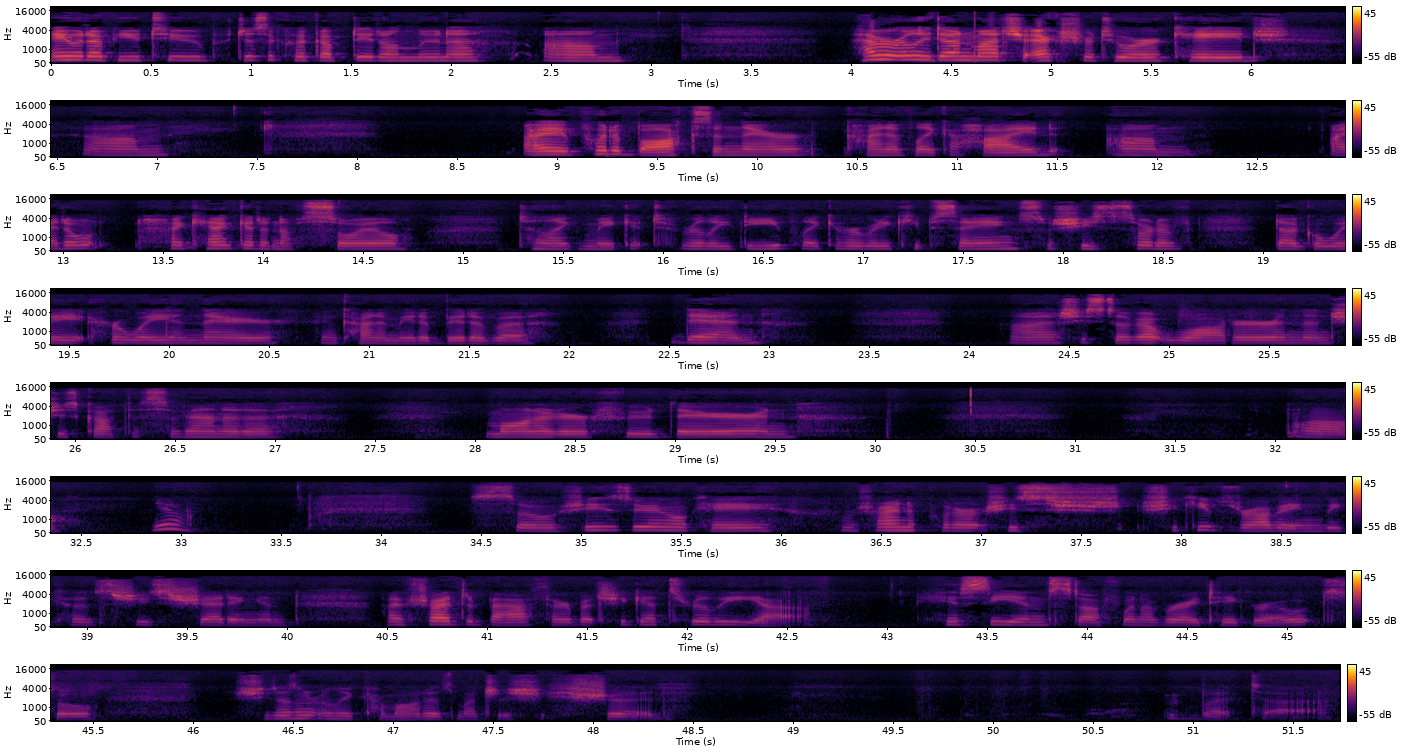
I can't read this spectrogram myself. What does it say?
Hey, what up YouTube? Just a quick update on Luna. Um, haven't really done much extra to her cage. Um, I put a box in there, kind of like a hide. Um, I don't, I can't get enough soil to like make it really deep, like everybody keeps saying. So she's sort of dug away her way in there and kind of made a bit of a den. Uh, she's still got water, and then she's got the Savannah to monitor food there, and well, yeah. So she's doing okay. I'm trying to put her. She's she keeps rubbing because she's shedding, and I've tried to bath her, but she gets really uh, hissy and stuff whenever I take her out. So she doesn't really come out as much as she should. But uh,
